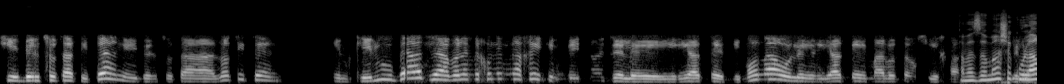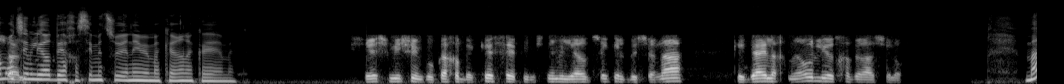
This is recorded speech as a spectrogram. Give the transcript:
שהיא ברצותה תיתן, היא ברצותה לא תיתן. הם כאילו בעד זה, אבל הם יכולים להחליט אם ייתנו את זה לעיריית אה, דימונה או לעיריית אה, מעלות תרשיחא. אבל זה אומר שכולם למשל. רוצים להיות ביחסים מצוינים עם הקרן הקיימת. כשיש מישהו עם כל כך הרבה כסף, עם שני מיליארד שקל בשנה, כדאי לך מאוד להיות חברה שלו. מה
